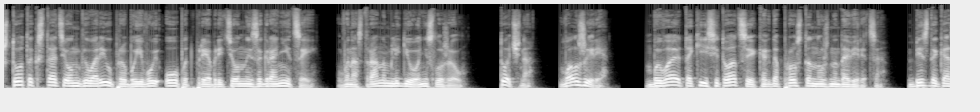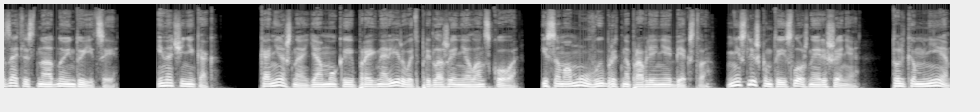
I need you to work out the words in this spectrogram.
Что-то, кстати, он говорил про боевой опыт, приобретенный за границей. В иностранном легионе служил. Точно. В Алжире. Бывают такие ситуации, когда просто нужно довериться. Без доказательств на одной интуиции. Иначе никак. Конечно, я мог и проигнорировать предложение Ланского и самому выбрать направление бегства. Не слишком-то и сложное решение. Только мне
